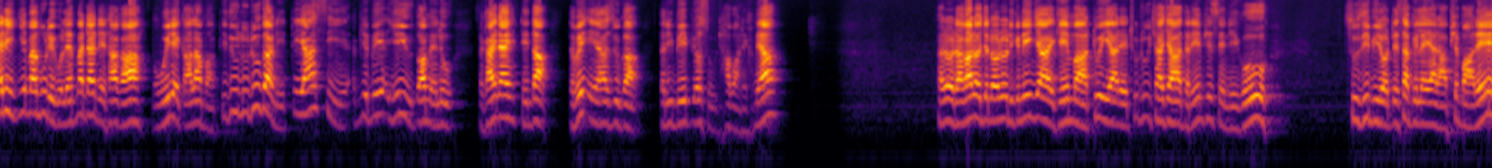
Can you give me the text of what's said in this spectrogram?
အဲ့ဒီညှဉ်းပန်းမှုတွေကိုလည်းမှတ်တမ်းတင်ထားကမဝေးတဲ့ကာလမှာပြည်သူလူထုကနေတရားစီရင်အပြစ်ပေးအရေးယူသွားမယ်လို့သခိုင်းတိုင်းဒေသတပိတ်အင်အားစုကတတိပေးပြောဆိုထားပါတယ်ခင်ဗျာအဲ့တော့ဒါကတော့ကျွန်တော်တို့ဒီကနေ့ညရဲ့ခင်းမှာတွေ့ရတဲ့ထူးထူးခြားခြားသတင်းဖြစ်စဉ်တွေကိုစူးစီးပြီးတော့တင်ဆက်ပေးလိုက်ရတာဖြစ်ပါတယ်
